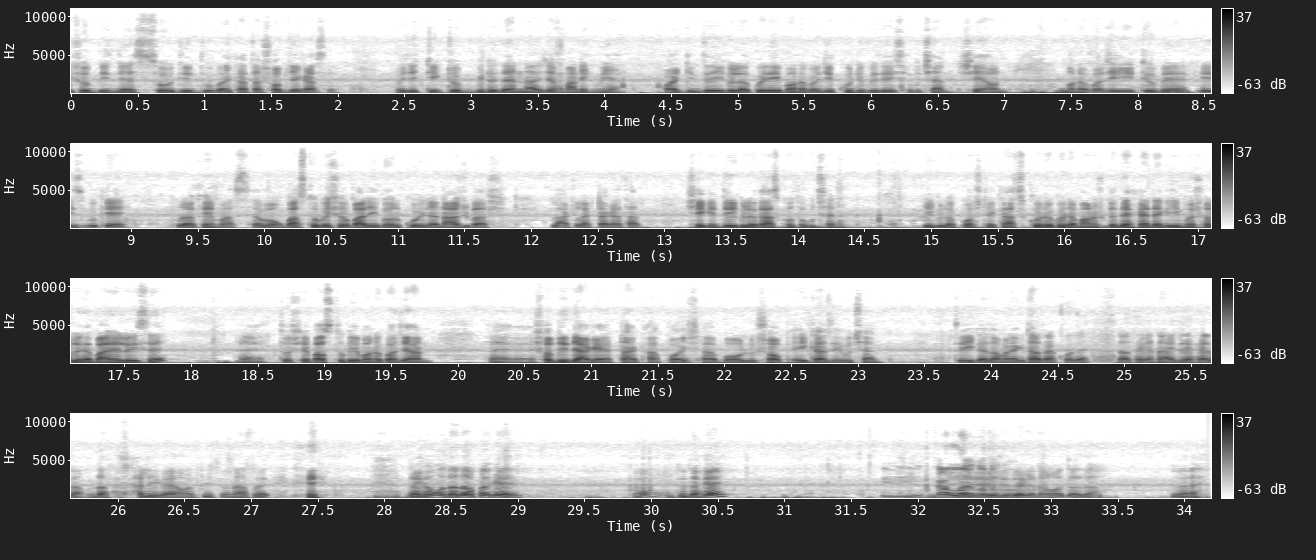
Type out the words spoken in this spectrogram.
এইসব বিজনেস সৌদি, দুবাই, কাতার, সব জায়গায় আছে। ওই যে টিকটক ভিডিও দেন না, ওই যে মানিক মিয়া হয় কিন্তু এইগুলো করেই মনে করেন যে কুটিপুতি হয়েছে, বুঝছেন? সে এখন মনে করেন যে ইউটিউবে ফেসবুকে পুরো ফেমাস এবং বাস্তবে সে বাড়িঘর কইরা নাচবাস, লাখ লাখ টাকা তার। সে কিন্তু এগুলো কাজ করতো, বুঝছেন? এগুলো কষ্টে কাজ করে করে মানুষকে দেখায় দেখে ইমোশনাল হয়ে বাইরে লইছে। হ্যাঁ তো সে বাস্তবে মনে করেন হ্যাঁ সব দিক আগে টাকা পয়সা বল সব এই কাজে বুঝছেন? তো এই কাজ আমার এক দাদা করে দাদাকে নাই দেখাইলাম দাদা খালি গায়ে আমার পিছনে আছে। দেখাবো দাদা আপনাকে? হ্যাঁ একটু দেখাই। এই যে দেখেন আমার দাদা। হ্যাঁ।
